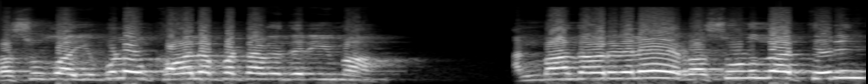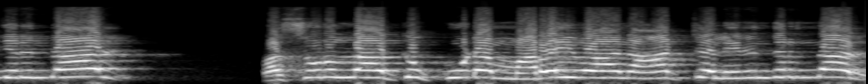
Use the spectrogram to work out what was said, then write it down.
ரசூல்லா இவ்வளவு கவலைப்பட்டாங்க தெரியுமா? அன்பாந்தவர்களே ரசூலுல்லா தெரிஞ்சிருந்தால் ரசூலுல்லாக்கு கூட மறைவான ஆற்றல் இருந்திருந்தால்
